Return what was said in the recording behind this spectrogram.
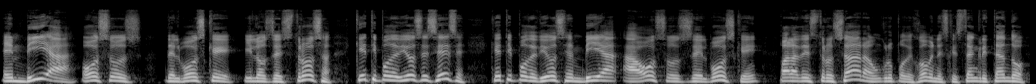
envía osos del bosque y los destroza. ¿Qué tipo de Dios es ese? ¿Qué tipo de Dios envía a osos del bosque para destrozar a un grupo de jóvenes que están gritando,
